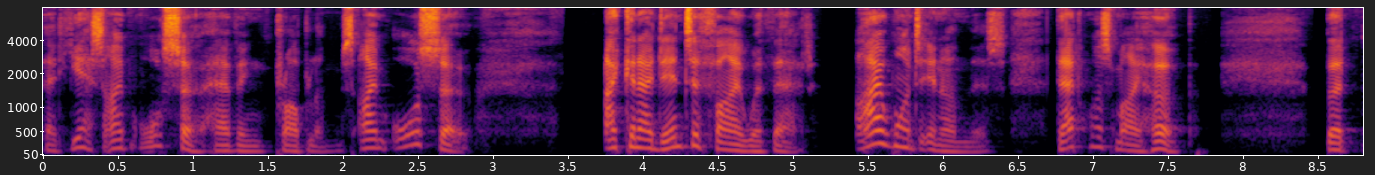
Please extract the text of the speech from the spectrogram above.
that yes, I'm also having problems. I'm also I can identify with that. I want in on this. That was my hope. But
